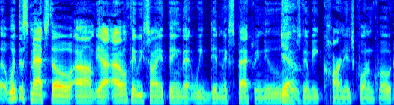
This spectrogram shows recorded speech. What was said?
Uh, with this match, though, um, yeah, I don't think we saw anything that we didn't expect. We knew Yeah. it was going to be carnage, quote unquote.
